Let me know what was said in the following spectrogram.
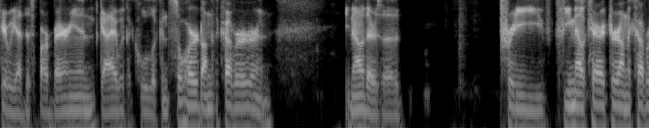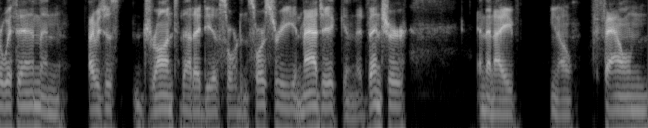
here we had this barbarian guy with a cool looking sword on the cover. And you know there's a pretty female character on the cover with him. And i was just drawn to that idea of sword and sorcery and magic and adventure. And then i you know found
